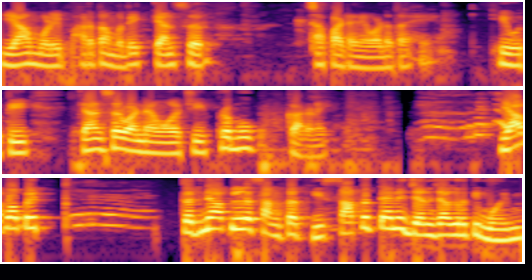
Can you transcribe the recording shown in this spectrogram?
यामुळे भारतामध्ये कॅन्सर झपाट्याने वाढत आहे. ही होती कॅन्सर वाढण्यामागची प्रमुख कारणे. याबाबत तज्ज्ञ आपल्याला सांगतात की सातत्याने जनजागृती मोहीम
